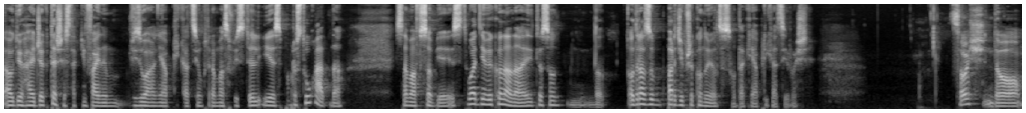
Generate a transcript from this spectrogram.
Audio Hijack też jest takim fajnym wizualnie aplikacją, która ma swój styl i jest po prostu ładna sama w sobie. Jest ładnie wykonana i to są no, od razu bardziej przekonujące są takie aplikacje właśnie. Coś do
